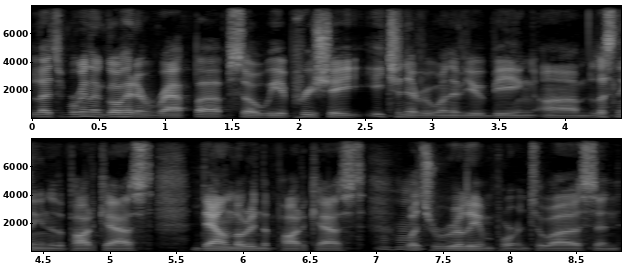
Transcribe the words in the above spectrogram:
let's we're gonna go ahead and wrap up. So we appreciate each and every one of you being um, listening to the podcast, downloading the podcast. Mhm. What's really important to us and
